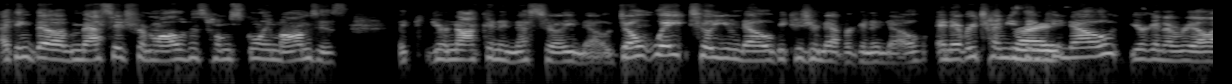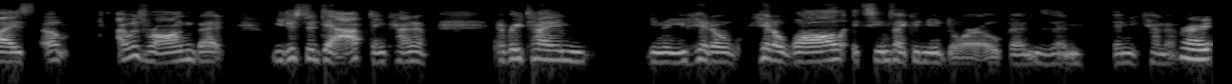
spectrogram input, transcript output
i think the message from all of us homeschooling moms is like you're not going to necessarily know. Don't wait till you know because you're never going to know. And every time you right. think you know you're going to realize oh i was wrong but you just adapt and kind of every time you know you hit a hit a wall it seems like a new door opens and then you kind of right.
